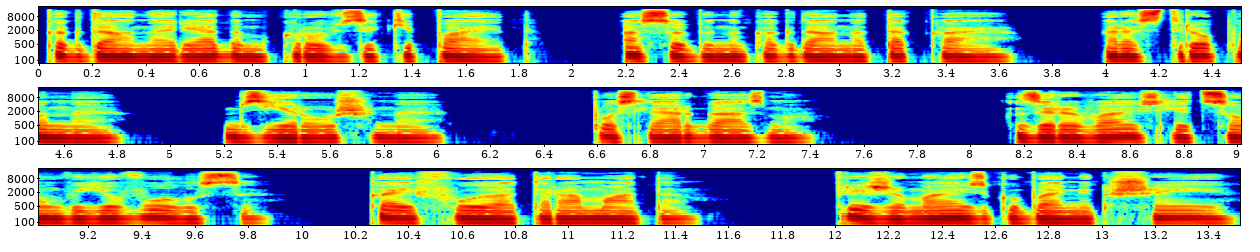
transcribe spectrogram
Когда она рядом, кровь закипает. Особенно, когда она такая, растрепанная, взъерошенная, после оргазма. Зарываюсь лицом в ее волосы, кайфую от аромата. Прижимаюсь губами к шее,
